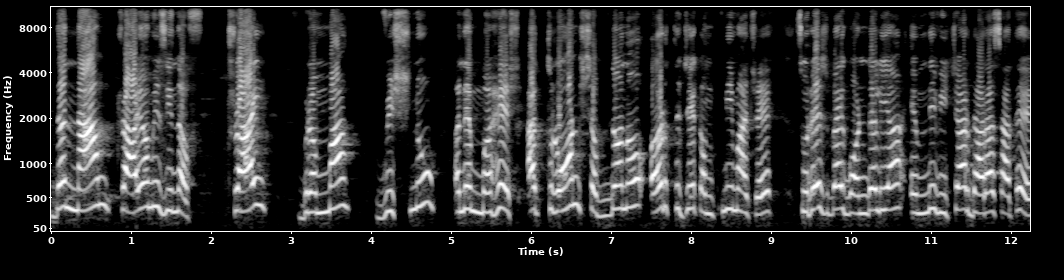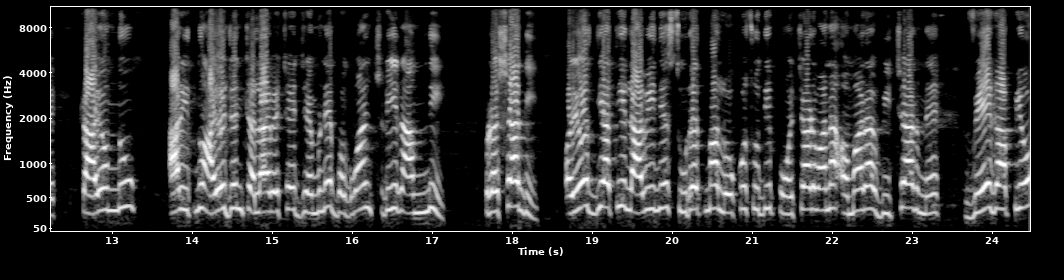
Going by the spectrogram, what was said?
ધ નામ Triom is enough tri Brahma Vishnu અને મહેશ આ ત્રણ શબ્દનો અર્થ જે કંપનીમાં છે, સુરેશભાઈ ગોંડલિયા એમની વિચારધારા સાથે ટ્રાયોમનું આ રીતનું આયોજન ચલાવે છે, જેમણે ભગવાન શ્રી રામની પ્રસાદી અયોધ્યાથી લાવીને સુરતમાં લોકો સુધી પહોંચાડવાના અમારા વિચારને વેગ આપ્યો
